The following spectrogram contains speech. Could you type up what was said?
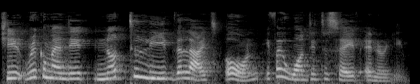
She recommended not to leave the lights on if I wanted to save energy.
